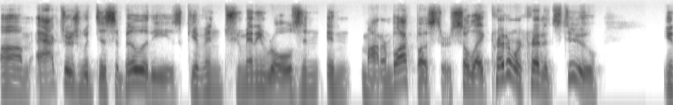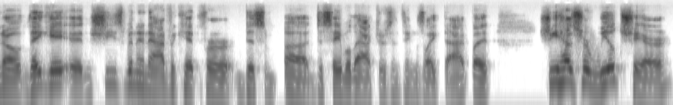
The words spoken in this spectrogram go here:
um, actors with disabilities given too many roles in in modern blockbusters. So, like credit where credits due, you know, they get and she's been an advocate for dis, uh, disabled actors and things like that. But she has her wheelchair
